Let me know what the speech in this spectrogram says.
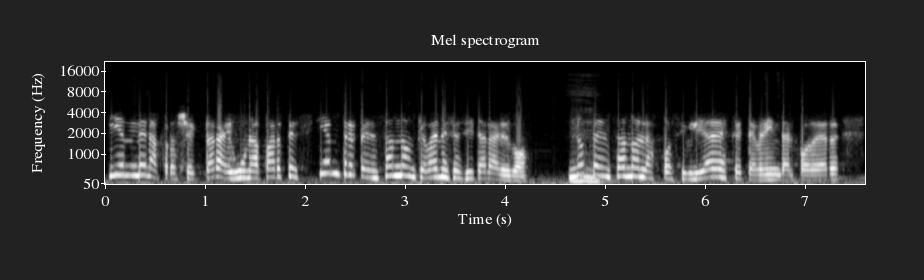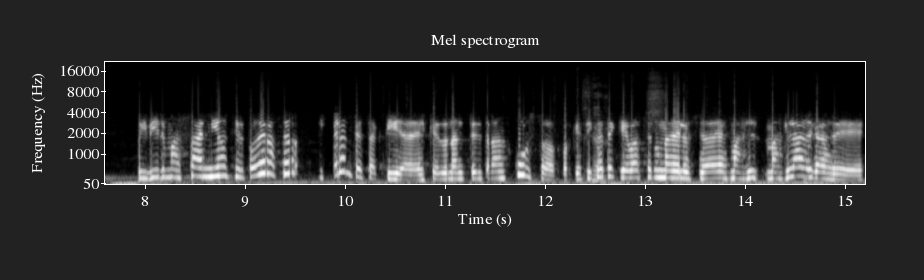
tienden a proyectar alguna parte siempre pensando en que va a necesitar algo, no pensando en las posibilidades que te brinda el poder vivir más años y el poder hacer diferentes actividades que durante el transcurso, porque fíjate que va a ser una de las edades más, más largas de,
